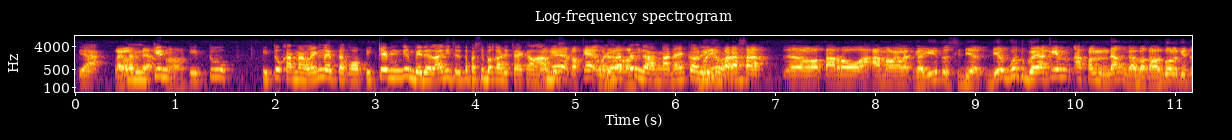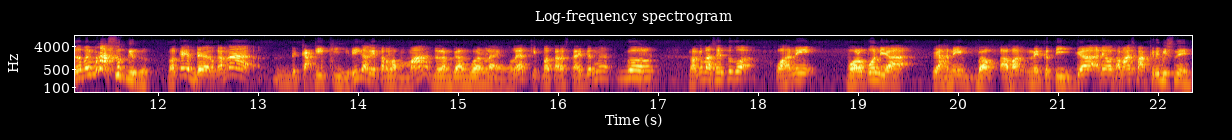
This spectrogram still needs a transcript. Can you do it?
ya Lenglet ya? mungkin Ah. itu itu karena Lenglet ya kalau Pique mungkin beda lagi cerita pasti bakal ditekel habis. Makanya- makanya udah- kan enggak enggak nekel gue gitu pada kan. saat eh, Lotaro sama Lelet kayak gitu sih dia dia gue tuh gue yakin apa nendang nggak bakal gol gitu. Tapi masuk gitu. Makanya da- karena kaki kiri kaki terlemah dalam gangguan Lenglet kiper Ter Stegen kan gol. Iya. makanya pas itu gua wah nih walaupun ya ya nih apa menit ketiga ini otomatis parkir bis nih.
